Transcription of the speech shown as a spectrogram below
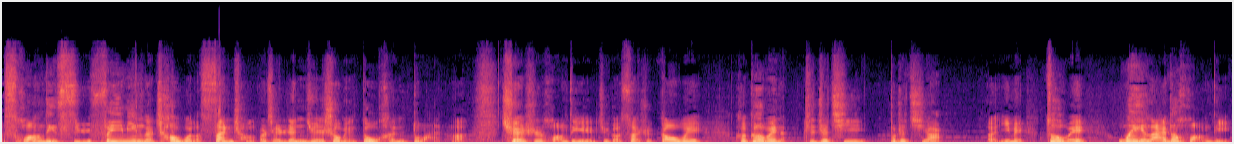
皇帝死于非命的超过了三成，而且人均寿命都很短啊。确实，皇帝这个算是高危。可各位呢，只知其一，不知其二啊。因为作为未来的皇帝，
